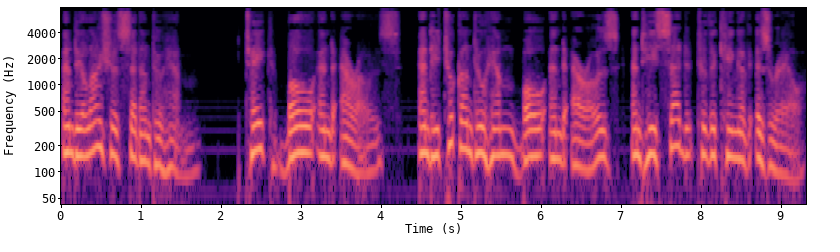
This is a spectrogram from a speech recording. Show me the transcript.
And Elisha said unto him, Take bow and arrows. And he took unto him bow and arrows, and he said to the king of Israel,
